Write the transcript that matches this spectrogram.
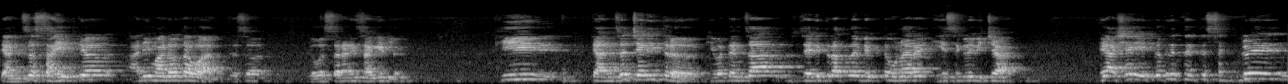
त्यांचं साहित्य आणि मानवतावाद जसं गवत सरांनी सांगितलं की त्यांचं चरित्र किंवा त्यांचा चरित्रातनं व्यक्त होणारे हे सगळे विचार हे असे एकत्रित नाही ते सगळे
